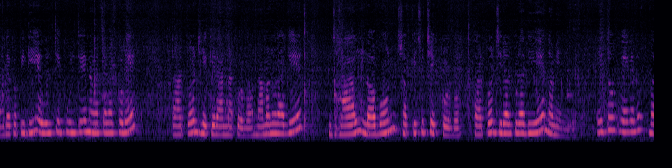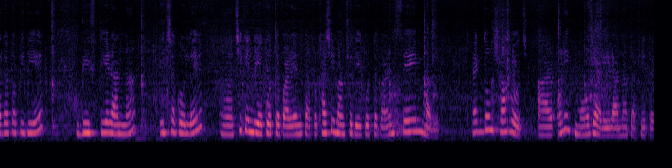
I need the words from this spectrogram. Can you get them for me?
বাঁধাকপি দিয়ে উল্টে পুলটে নাড়াচাড়া করে তারপর ঢেকে রান্না করব। নামানোর আগে ঝাল, লবণ সব কিছু চেক করব। তারপর জিরার গুঁড়া দিয়ে নামিয়ে নেব। এই তো হয়ে গেল বাঁধাকপি দিয়ে বিফ দিয়ে রান্না। ইচ্ছা করলে চিকেন দিয়ে করতে পারেন, তারপর খাসির মাংস দিয়ে করতে পারেন সেম ভাবে। একদম সহজ আর অনেক মজার এই রান্নাটা খেতে।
